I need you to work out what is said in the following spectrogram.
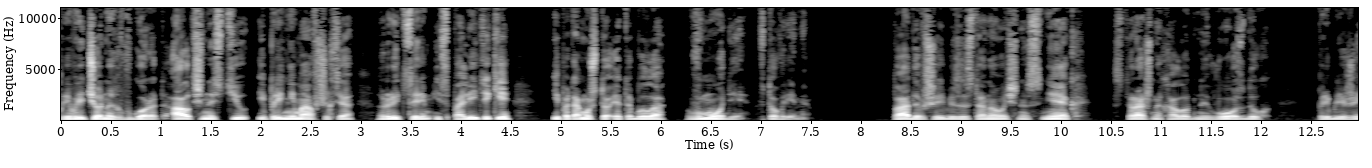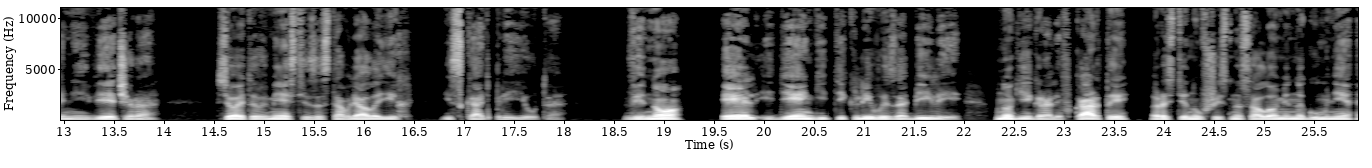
привлеченных в город алчностью и принимавшихся рыцарем из политики, и потому что это было в моде в то время. Падавший безостановочно снег, страшно холодный воздух, приближение вечера — все это вместе заставляло их искать приюта. Вино, эль и деньги текли в изобилии, многие играли в карты, растянувшись на соломе на гумне,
